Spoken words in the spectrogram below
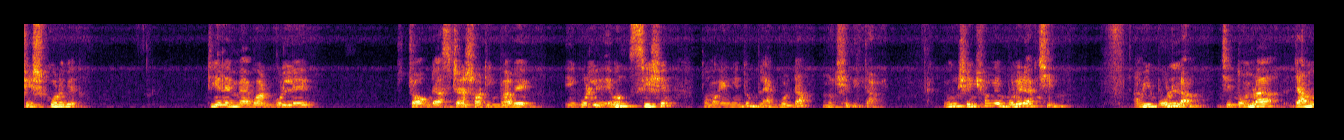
শেষ করবে টিএলএম ব্যবহার করলে চক ডাস্টার সঠিকভাবে এ করলে এবং শেষে তোমাকে কিন্তু ব্ল্যাকবোর্ডটা মুছে দিতে হবে। এবং সেই সঙ্গে বলে রাখছি, আমি বললাম যে তোমরা জানো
